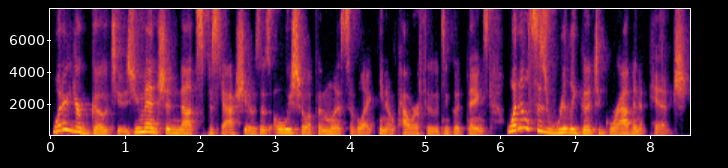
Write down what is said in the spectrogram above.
what are your go-to's? You mentioned nuts pistachios those always show up in lists of like you know power foods and good things. What else is really good to grab in a pinch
